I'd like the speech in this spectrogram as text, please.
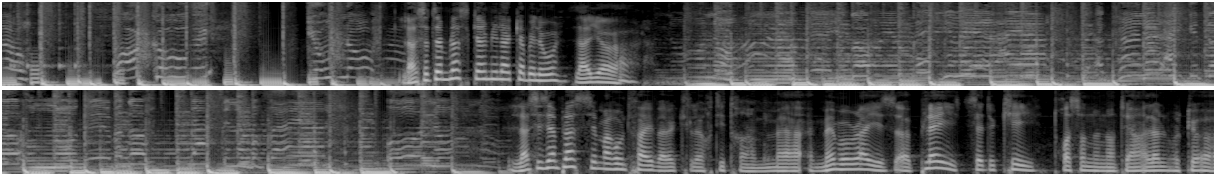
now. Walk away, you know. La septième place, Camila Cabello, Liar. La sixième place, c'est Maroon 5 avec leur titre Memorize Play, c'est de Key 391, Alan Walker,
